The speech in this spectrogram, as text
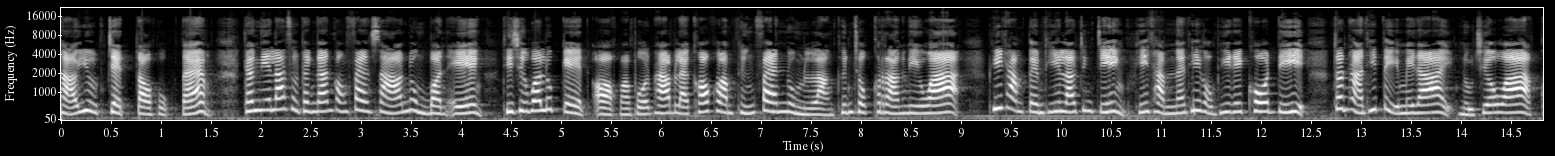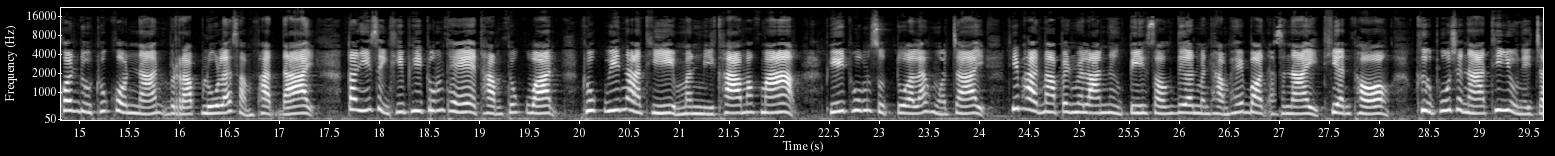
ขาวอยู่ 7 ต่อ 6 แต้ม ทั้งนี้ล่าสุดทางด้านของแฟนสาวหนุ่มบอลเอง ที่ชื่อว่าลูกเกดออกมาโพสต์ภาพและข้อความถึงแฟนหนุ่มหลังขึ้นชกครั้งนี้ว่า พี่ทำเต็มที่แล้วจริง ๆ พี่ทำหน้าที่ของพี่ได้โคตรดี จนหาที่ติไม่ได้ หนูเชื่อว่าคนดูทุกคนนั้นรับรู้และสัมผัสได้ ตอนนี้สิ่งที่พี่ทุ่มเททำทุกวัน ทุกวินาทีมันมีค่ามากๆ พี่ทุ่มสุดตัวและหัวใจ ที่ผ่านมาเป็นเวลา 1 ปี 2 เดือนมันทำให้บอลอัศนัยเทียนทอง คือผู้ชนะที่อยู่ในใจ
